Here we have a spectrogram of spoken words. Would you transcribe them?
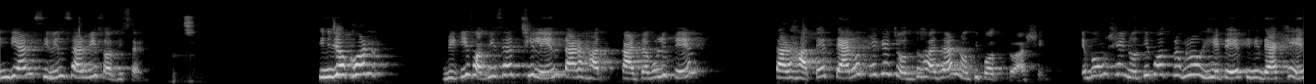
ইন্ডিয়ান সিভিল সার্ভিস অফিসার তিনি যখন ব্রিটিশ অফিসার ছিলেন তার হাত কার্যাবলীতে তার হাতে তেরো থেকে চোদ্দ হাজার নথিপত্র আসে। এবং সেই নথিপত্রগুলো ঘেটে তিনি দেখেন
